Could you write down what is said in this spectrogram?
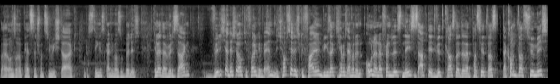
Weil unsere Pets sind schon ziemlich stark. Und das Ding ist gar nicht mal so billig. Okay, Leute, dann würde ich sagen, würde ich an der Stelle auch die Folge beenden. Ich hoffe, es hat euch gefallen. Wie gesagt, ich habe jetzt einfach den Owner in der Friendlist. Nächstes Update wird krass, Leute. Da passiert was. Da kommt was für mich.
